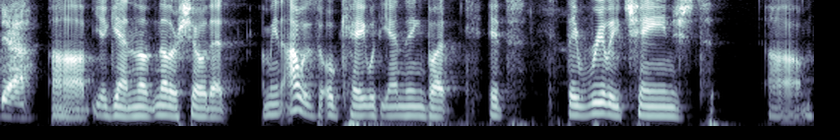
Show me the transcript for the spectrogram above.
Yeah, Uh, again, another show that I mean, I was okay with the ending, but it's they really changed. Um,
